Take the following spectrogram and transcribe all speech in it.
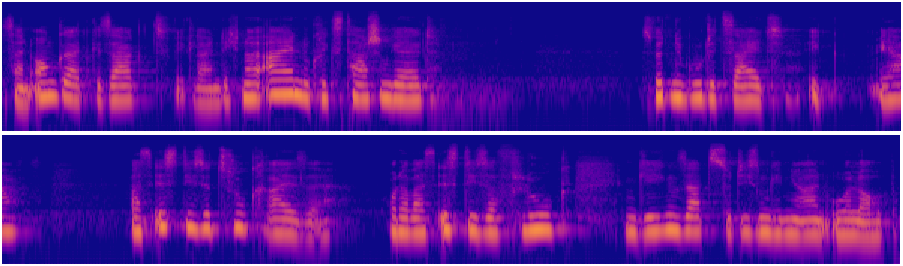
sein Onkel hat gesagt, wir kleiden dich neu ein, du kriegst Taschengeld. Es wird eine gute Zeit. Ich, ja, was ist diese Zugreise oder was ist dieser Flug im Gegensatz zu diesem genialen Urlaub?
